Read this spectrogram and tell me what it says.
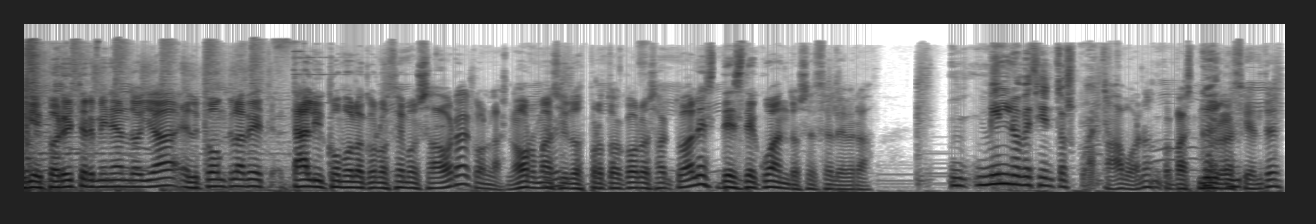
Oye, y por ir terminando ya, el cónclave, tal y como lo conocemos ahora, con las normas y los protocolos actuales, ¿desde cuándo se celebra? 1904. Ah, bueno, pues es muy reciente.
